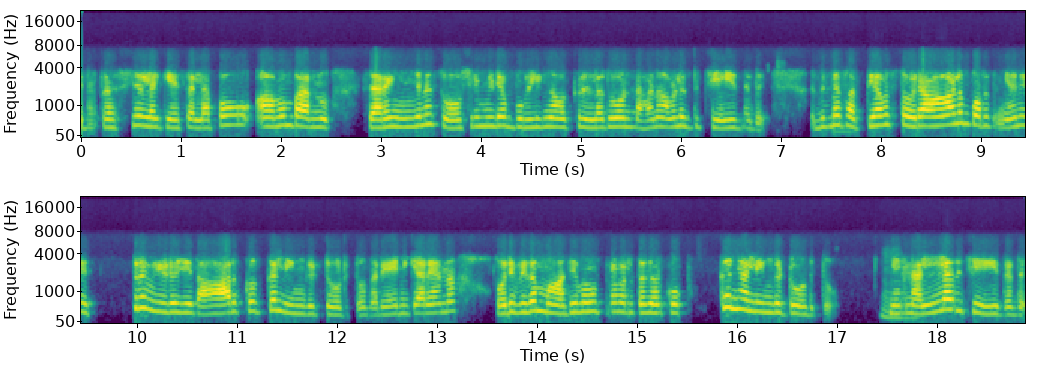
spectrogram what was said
ഇത് പ്രശ്നമുള്ള കേസല്ല. അപ്പൊ അവൻ പറഞ്ഞു സാറേ ഇങ്ങനെ സോഷ്യൽ മീഡിയ ബുള്ളിങ് അവൾക്ക് ഉള്ളത് കൊണ്ടാണ് അവൾ ഇത് ചെയ്തത്. ഇതിന്റെ സത്യാവസ്ഥ ഒരാളും പുറത്ത് ഞാൻ എത്ര വീഡിയോ ചെയ്ത് ആർക്കൊക്കെ ലിങ്ക് ഇട്ട് കൊടുത്തു എന്നറിയാം? എനിക്കറിയാവുന്ന ഒരുവിധം മാധ്യമ പ്രവർത്തകർക്കൊക്കെ ഞാൻ ലിങ്ക് ഇട്ട് കൊടുത്തു. ഞാൻ അല്ല അത് ചെയ്തത്.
